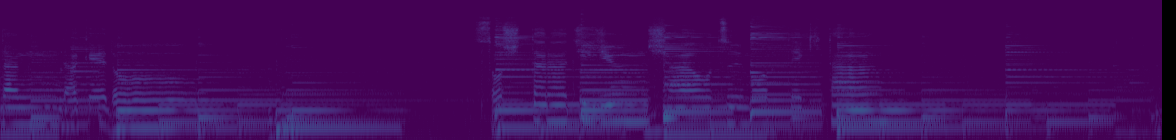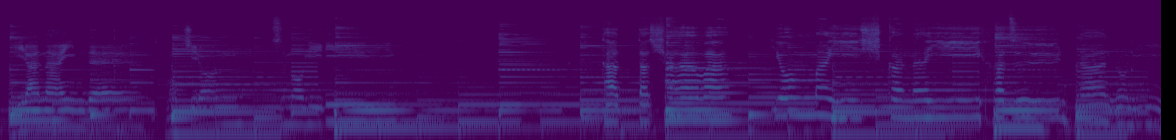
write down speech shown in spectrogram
たんだ。そしたら自巡車を積もってきた。いらないんでもちろんつもぎり。たったシャは4枚しかないはずなのに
